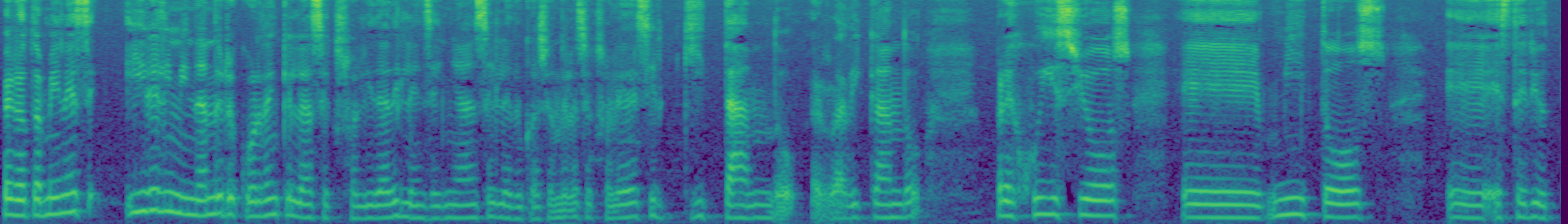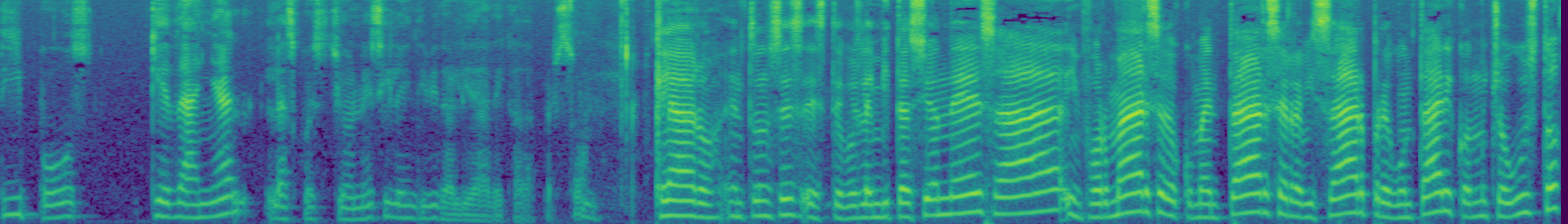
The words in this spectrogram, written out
Pero también es ir eliminando y recuerden que la sexualidad y la enseñanza y la educación de la sexualidad es ir quitando, erradicando prejuicios, eh, mitos, eh, estereotipos que dañan las cuestiones y la individualidad de cada persona. Claro, entonces, este, pues la invitación es a informarse, documentarse, revisar, preguntar y con mucho gusto,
